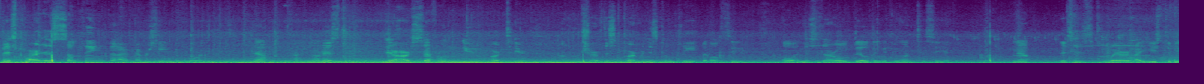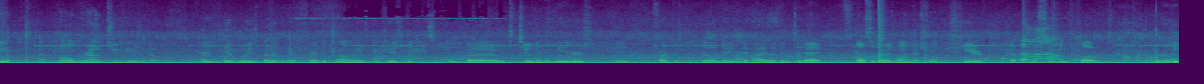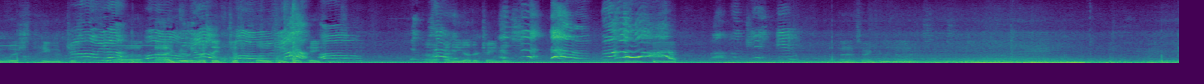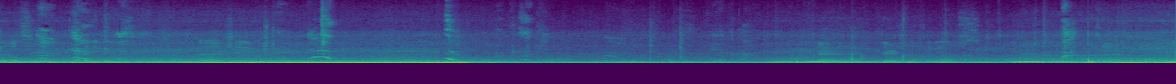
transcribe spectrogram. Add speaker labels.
Speaker 1: This part is something that I've never seen before. Now, I've noticed there are several new parts here. I'm not sure if this apartment is complete, but I'll see. Oh, and this is our old building if you want to see it. Now, this is where I used to be at home around two years ago. And it was a little bit further drive because it's about 200 meters in front of the building that I live in today. Also, there was one restaurant here, but that has been closed. I really wish they would just, uh, I really wish they'd just close these locations. Uh, any other changes? See. I'm sorry for the noise.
